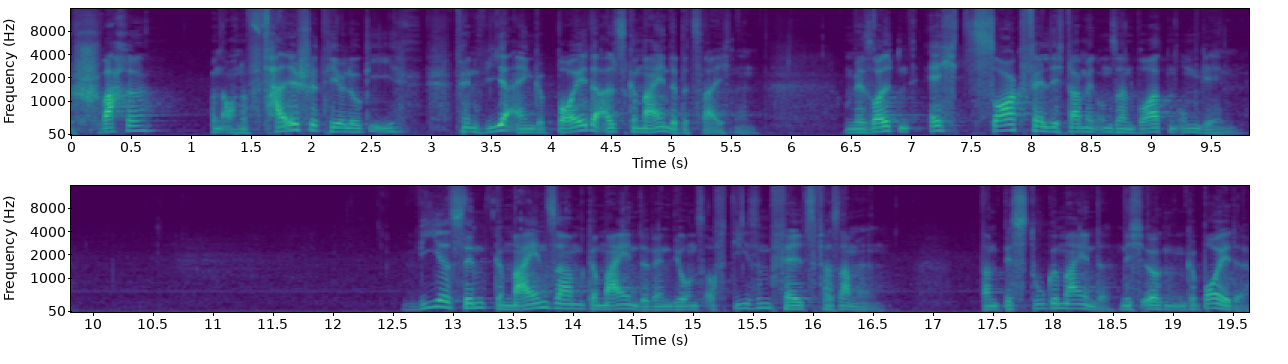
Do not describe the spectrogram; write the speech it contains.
schwache und auch eine falsche Theologie, wenn wir ein Gebäude als Gemeinde bezeichnen. Und wir sollten echt sorgfältig damit unseren Worten umgehen. Wir sind gemeinsam Gemeinde, wenn wir uns auf diesem Fels versammeln. Dann bist du Gemeinde, nicht irgendein Gebäude.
